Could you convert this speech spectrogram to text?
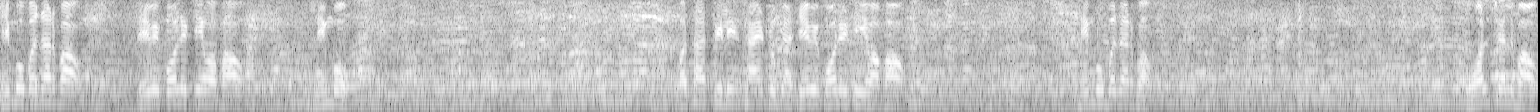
લીંબુ બજાર ભાવ. જેવી ક્વોલિટી એવા ભાવ. લીંબુ. પચાસથી લઈને સાઠ રૂપિયા જેવી ક્વોલિટી એવા ભાવ. લીંબુ બજાર ભાવ. હોલસેલ ભાવ.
